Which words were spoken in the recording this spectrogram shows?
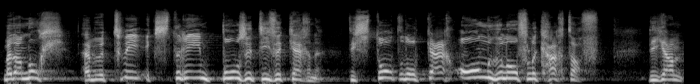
Maar dan nog hebben we twee extreem positieve kernen. Die stoten elkaar ongelooflijk hard af. Die gaan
